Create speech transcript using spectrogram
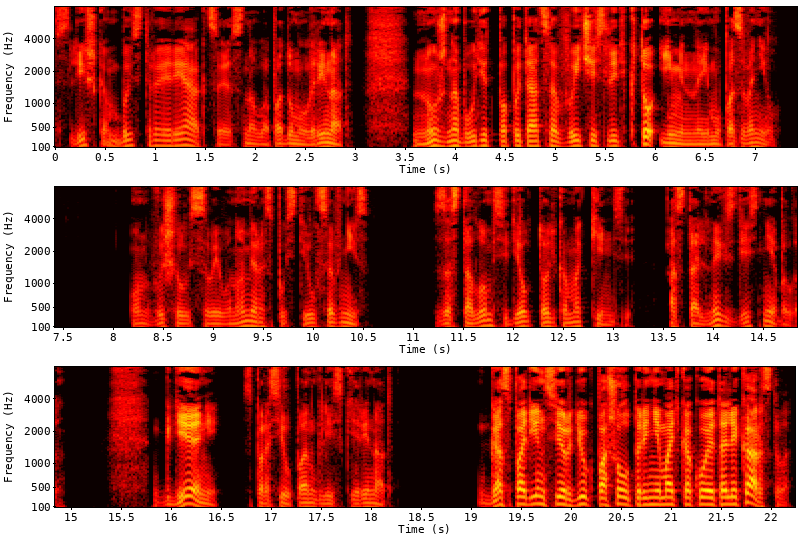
Слишком быстрая реакция, снова подумал Ренат. Нужно будет попытаться вычислить, кто именно ему позвонил. Он вышел из своего номера, спустился вниз. За столом сидел только Маккензи. Остальных здесь не было. «Где они?» — спросил по-английски Ренат. «Господин Сердюк пошел принимать какое-то лекарство»,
